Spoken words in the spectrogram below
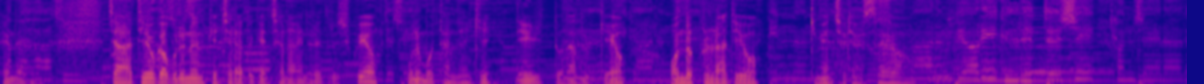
되네요. 자, 디오가 부르는 괜찮아도 괜찮아 이 노래 들으시고요. 오늘 못한 얘기 내일 또 나눌게요. 원더풀 라디오 김현철이었어요. 그랬듯이 언제나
